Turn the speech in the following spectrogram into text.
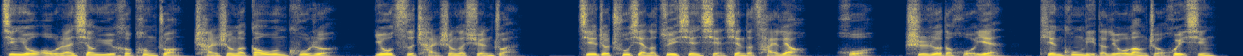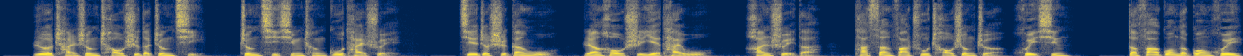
经由偶然相遇和碰撞，产生了高温酷热，由此产生了旋转。接着出现了最先显现的材料——火，炽热的火焰，天空里的流浪者彗星。热产生潮湿的蒸汽，蒸汽形成固态水。接着是干物，然后是液态物，含水的。它散发出朝圣者彗星的发光的光辉，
